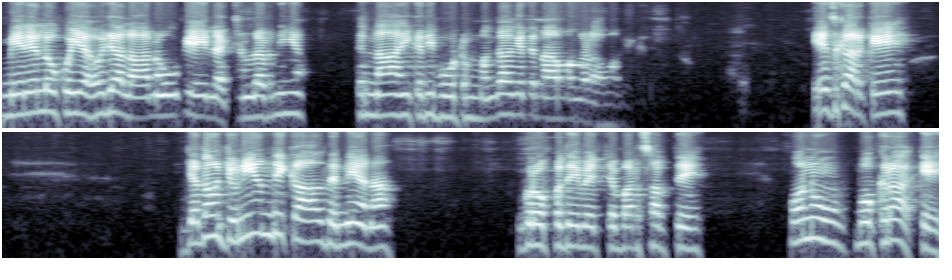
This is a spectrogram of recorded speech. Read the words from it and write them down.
ਮੇਰੇ ਵੱਲੋਂ ਕੋਈ ਇਹੋ ਜਿਹਾ ਐਲਾਨ ਹੋਊ ਵੀ ਇਹ ਇਲੈਕਸ਼ਨ ਲੜਨੀ ਆ। ਤੇ ਨਾ ਹੀ ਕਦੀ ਵੋਟ ਮੰਗਾਂਗੇ ਤੇ ਨਾ ਮੰਗਣ ਆਵਾਂਗੇ। ਇਸ ਕਰਕੇ ਜਦੋਂ ਯੂਨੀਅਨ ਦੀ ਕਾਲ ਦਿੰਨੇ ਆ ਨਾ ਗਰੁੱਪ ਦੇ ਵਿੱਚ, WhatsApp ਤੇ, ਉਹਨੂੰ ਮੁੱਖ ਰੱਖ ਕੇ,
